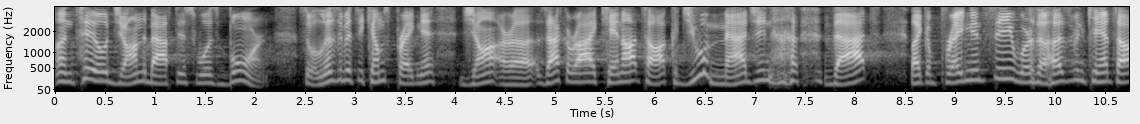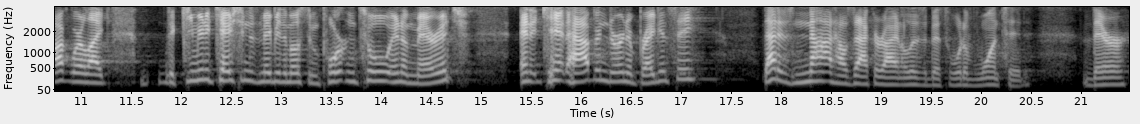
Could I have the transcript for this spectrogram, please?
until John the Baptist was born. So Elizabeth becomes pregnant. John or uh, Zachariah cannot talk. Could you imagine that? Like a pregnancy where the husband can't talk, where like the communication is maybe the most important tool in a marriage, and it can't happen during a pregnancy. That is not how Zachariah and Elizabeth would have wanted their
